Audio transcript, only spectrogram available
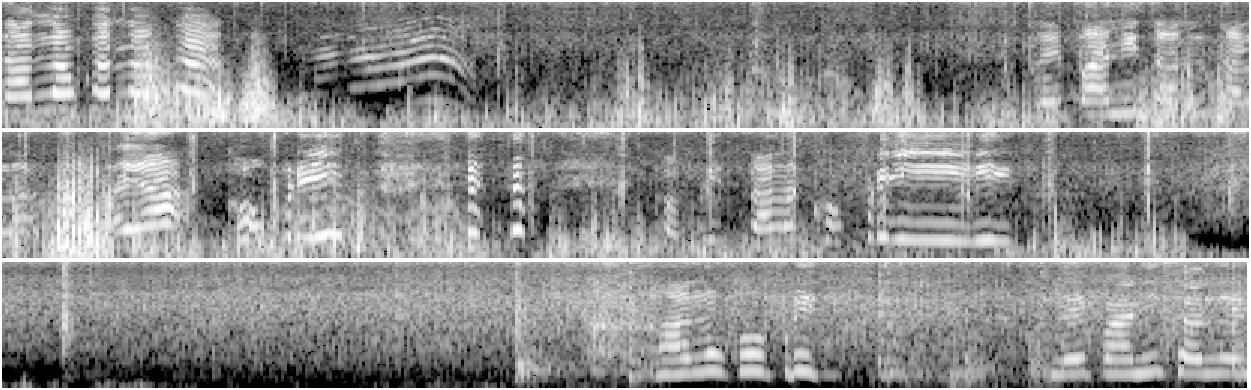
चाल लवकर लवकर. लय पाणी चालू झालं. आया खोपडीत. खोपडीत चाला खोपडीत. आलो खोपडीत. लय पाणी चालू आहे.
